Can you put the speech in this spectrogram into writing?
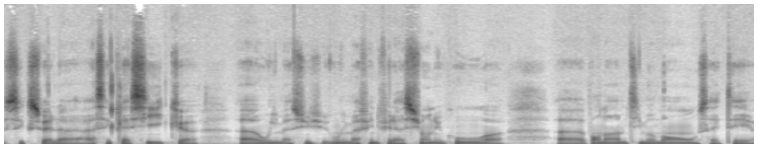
sexuelle assez classique euh, où il m'a fait une fellation du coup pendant un petit moment où ça a été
